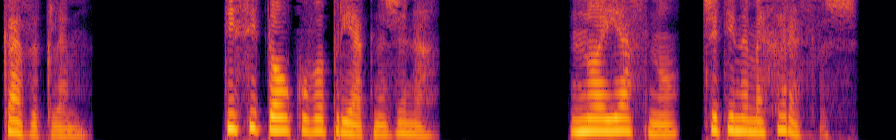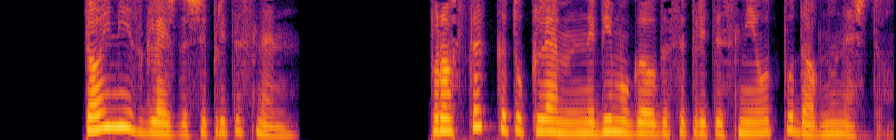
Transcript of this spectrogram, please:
каза Клем. Ти си толкова приятна жена. Но е ясно, че ти не ме харесваш. Той не изглеждаше притеснен. Простък като Клем не би могъл да се притесни от подобно нещо.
